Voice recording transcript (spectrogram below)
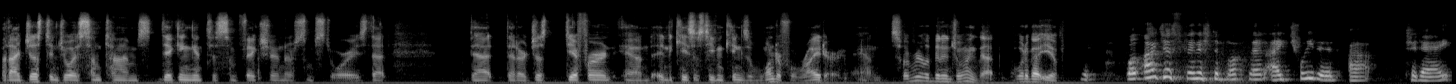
But I just enjoy sometimes digging into some fiction or some stories that that that are just different and in the case of stephen king's a wonderful writer. And so i've really been enjoying that. What about you? Well i just finished a book that i tweeted uh, today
